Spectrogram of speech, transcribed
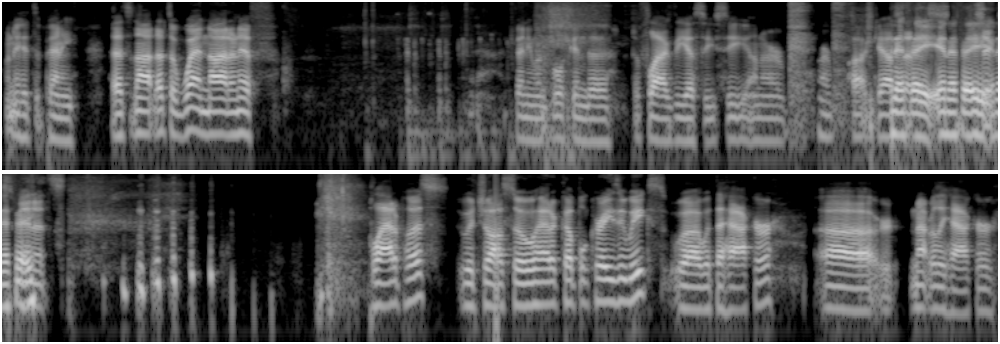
when it hits a penny. That's not. That's a when, not an if. If anyone's looking to, to flag the SEC on our our podcast, NFA, NFA, six NFA. minutes. Platypus, which also had a couple crazy weeks uh, with the hacker, uh, or not really hacker.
